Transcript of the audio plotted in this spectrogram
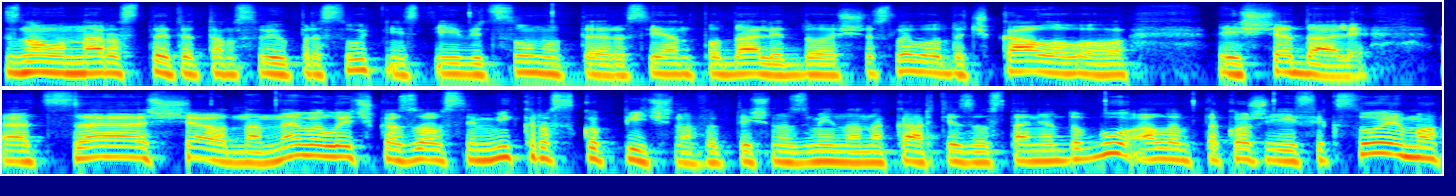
знову наростити там свою присутність і відсунути росіян подалі до щасливого, до Чкалового і ще далі. Е, Це ще одна невеличка, зовсім мікроскопічна фактично зміна на карті за останню добу, але також її фіксуємо.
